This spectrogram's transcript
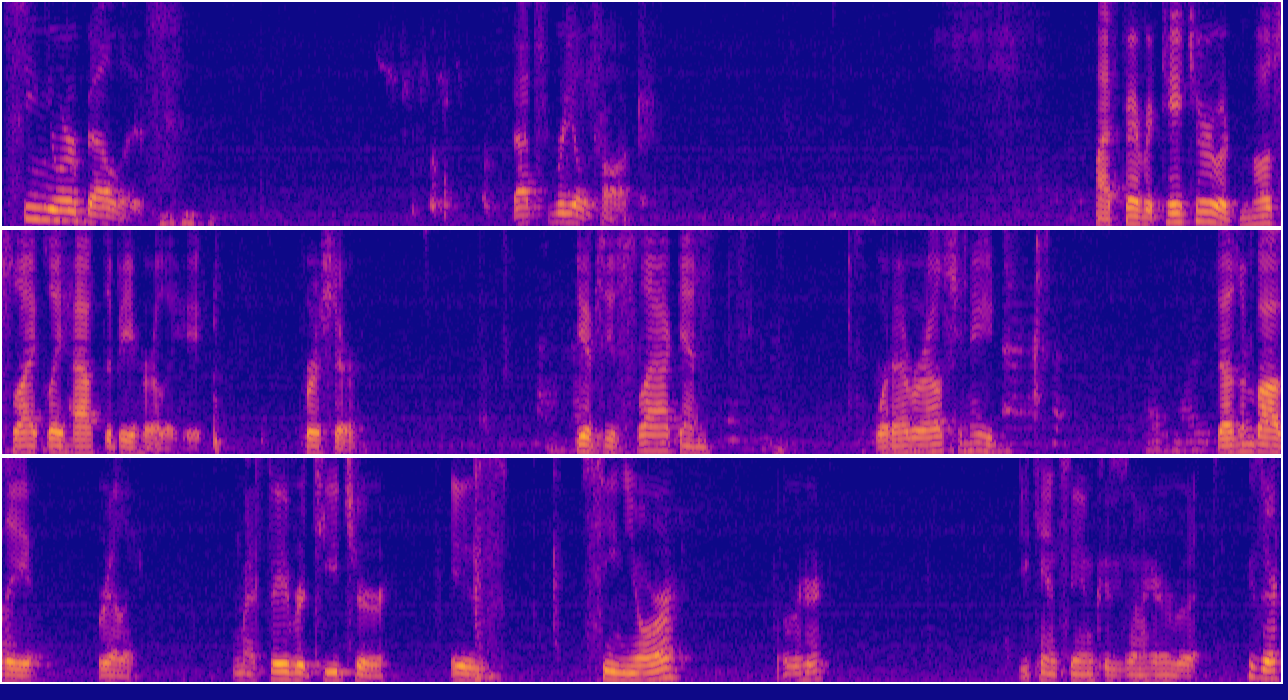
Senor Bellis. That's real talk. My favorite teacher would most likely have to be Hurley Heat. For sure. Gives you slack and whatever else you need. Doesn't bother you, really. My favorite teacher is Senior over here. You can't see him because he's not here, but he's there.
